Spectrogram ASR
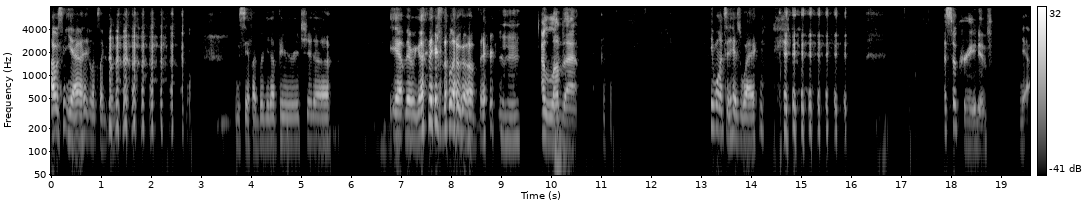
I was yeah. It looks like. Burger King. Let me see if I bring it up here. It should. uh Yeah, there we go. There's the logo up there. Mhm. I love that. He wants it his way. That's so creative. Yeah.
